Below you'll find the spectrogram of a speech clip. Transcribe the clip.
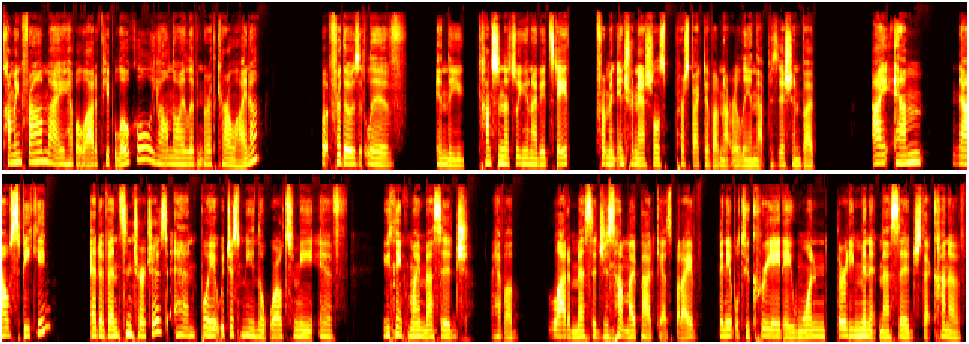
coming from. I have a lot of people local. Y'all know I live in North Carolina. But for those that live in the continental United States, from an internationalist perspective, I'm not really in that position, but I am now speaking at events and churches. And boy, it would just mean the world to me if you think my message, I have a lot of messages on my podcast, but I've been able to create a one 30 minute message that kind of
